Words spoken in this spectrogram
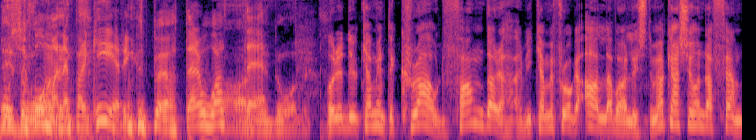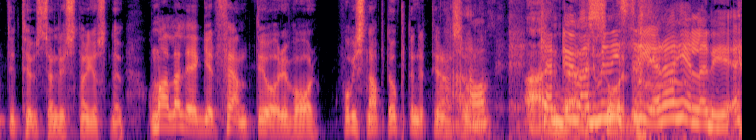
Ja, och så får man en dåligt. parkeringsböter. What Ja, det är the? dåligt. Hörru, du kan vi inte crowdfunda det här? Vi kan väl fråga alla våra lyssnare, vi har kanske 150 000 lyssnare just nu. Om alla lägger 50 öre var, får vi snabbt upp den till den här summan. Nej, Kan du administrera hela det?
